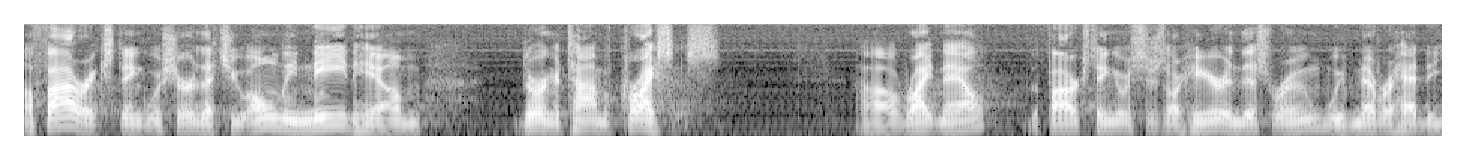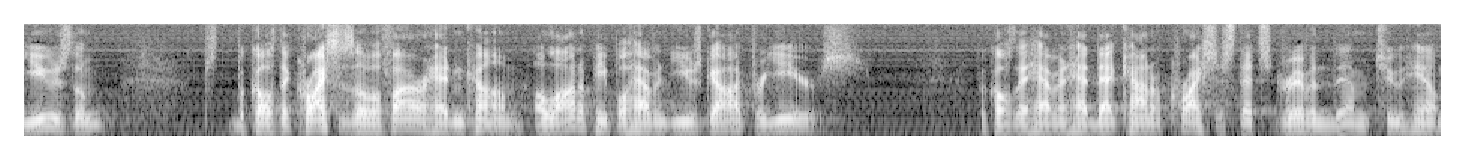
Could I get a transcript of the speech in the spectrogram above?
a fire extinguisher that you only need Him during a time of crisis. Uh, right now, the fire extinguishers are here in this room. We've never had to use them because the crisis of a fire hadn't come. A lot of people haven't used God for years because they haven't had that kind of crisis that's driven them to Him.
